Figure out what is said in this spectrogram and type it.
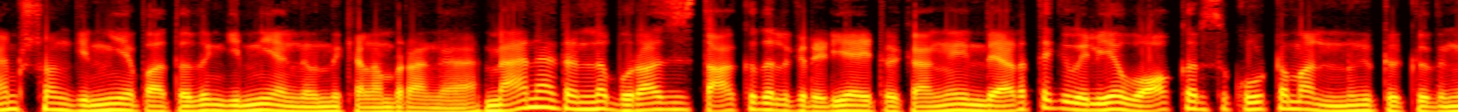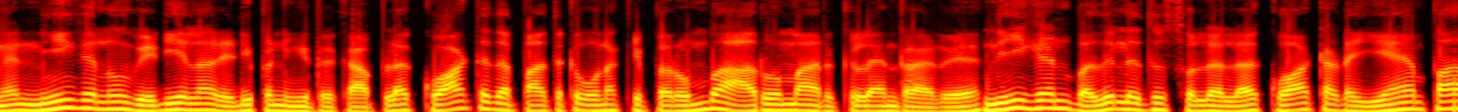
ஆம்ஸ்ட்ராங் கின்னியை பார்த்ததும் கின்னி அங்கேருந்து கிளம்புறாங்க. மேன்ஹாட்டன்ல புராசிஸ் தாக்குதலுக்கு ரெடி ஆயிட்டு இருக்காங்க. இந்த இடத்துக்கு வெளியே வாக்கர்ஸ் கூட்டமா நின்றுட்டு இருக்குதுங்க. நீகனும் வெடியெல்லாம் ரெடி பண்ணிக்கிட்டு இருக்காப்ல குவாட் இதை பார்த்துட்டு உனக்கு இப்போ ரொம்ப ஆர்வமா இருக்குல்லன்றாரு. நீகன் பதில் எதுவும் சொல்லலை. குவாட்டோட ஏன்பா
